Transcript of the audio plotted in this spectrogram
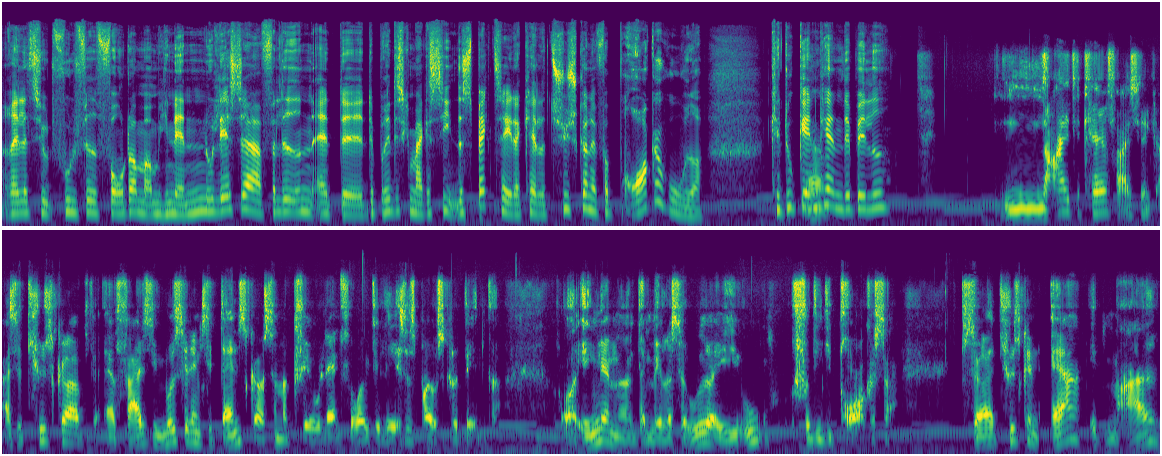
relativt fuldfed fordomme om hinanden. Nu læste jeg forleden, at øh, det britiske magasin The Spectator kalder tyskerne for brokkehoveder. Kan du genkende ja. det billede? Nej, det kan jeg faktisk ikke. Altså, tyskere er faktisk i modsætning til danskere, som er kvævlandforrygte læsesbrevskribenter, og englænderne, der melder sig ud af EU, fordi de brokker sig. Så at Tyskland er et meget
